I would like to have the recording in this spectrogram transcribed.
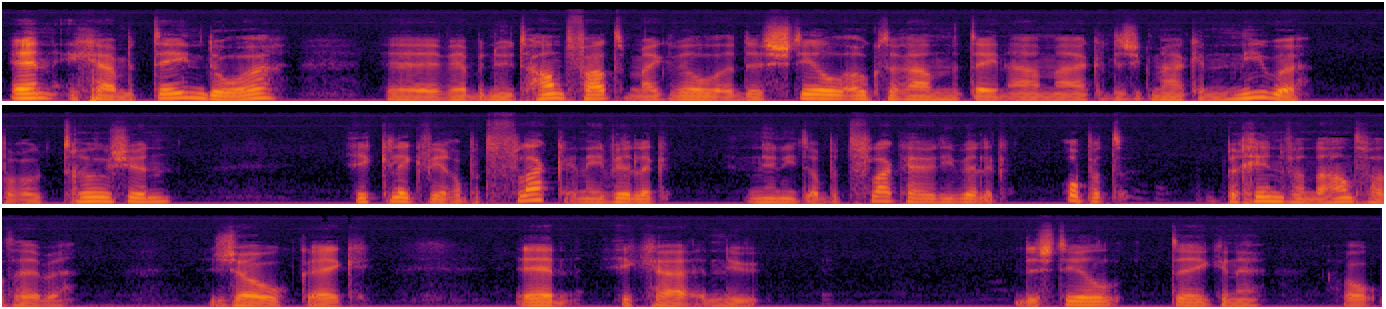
En ik ga meteen door. Uh, we hebben nu het handvat, maar ik wil de stil ook eraan meteen aanmaken. Dus ik maak een nieuwe protrusion. Ik klik weer op het vlak en die wil ik nu niet op het vlak hebben, die wil ik op het begin van de handvat hebben. Zo, kijk. En ik ga nu de stil tekenen. Oh,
